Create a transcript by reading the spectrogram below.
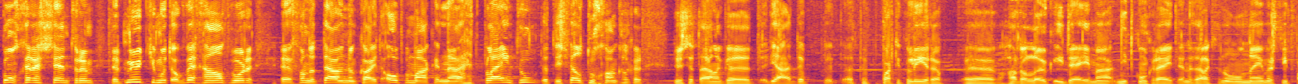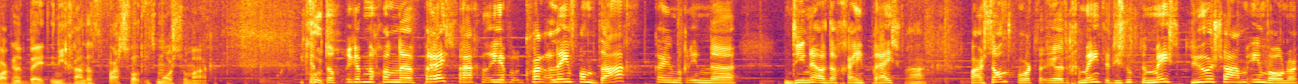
congrescentrum. Het muurtje moet ook weggehaald worden eh, van de tuin. Dan kan je het openmaken naar het plein toe. Dat is veel toegankelijker. Dus uiteindelijk, eh, ja, de, de, particulieren eh, hadden leuke ideeën, maar niet concreet. En uiteindelijk zijn de ondernemers, die pakken het beet en die gaan dat vast wel iets moois van maken. Ik heb, nog, ik heb nog een prijsvraag. Je hebt, alleen vandaag kan je hem nog in eh, dienen. Oh, dan ga je prijsvraag. Maar Zandvoort, de gemeente, die zoekt de meest duurzame inwoner...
